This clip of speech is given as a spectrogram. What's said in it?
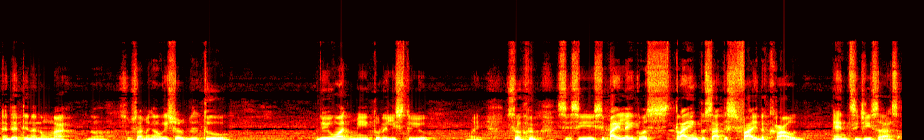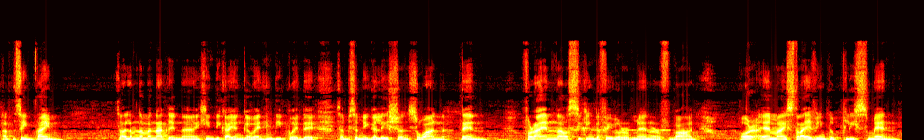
and then tinanong ma, no? So sabi nga, which of the two do you want me to release to you? Okay. So, si, si, si Pilate was trying to satisfy the crowd and si Jesus at the same time. So, alam naman natin na hindi kayang gawin. Hindi pwede. Sabi sa may Galatians 1.10, For I am now seeking the favor of men or of God, or am I striving to please men?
